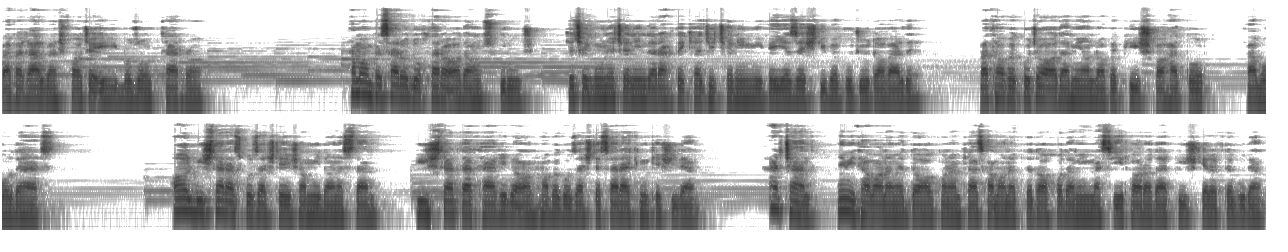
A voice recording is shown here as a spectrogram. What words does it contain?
و به قلبش فاجعه بزرگتر را. همان پسر و دختر آدامس فروش که چگونه چنین درخت کجی چنین میوه زشتی به وجود آورده و تا به کجا آدمیان را به پیش خواهد برد و برده است. حال بیشتر از گذشتهشان می‌دانستم. بیشتر در تعقیب آنها به گذشته سرک میکشیدم. هرچند نمی‌توانم ادعا کنم که از همان ابتدا خودم این مسیرها را در پیش گرفته بودم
